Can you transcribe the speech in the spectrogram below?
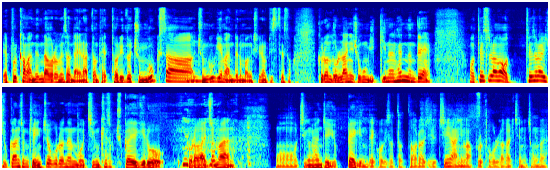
애플카 만든다 그러면서 내놨던 배터리도 중국사 음. 중국이 만드는 방식이랑 비슷해서 그런 논란이 조금 있기는 했는데 어, 테슬라가 어- 테슬라의 주가는 좀 개인적으로는 뭐 지금 계속 주가 얘기로 돌아가지만 어, 지금 현재 600인데 거기서 더 떨어질지 아니면 앞으로 더 올라갈지는 정말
